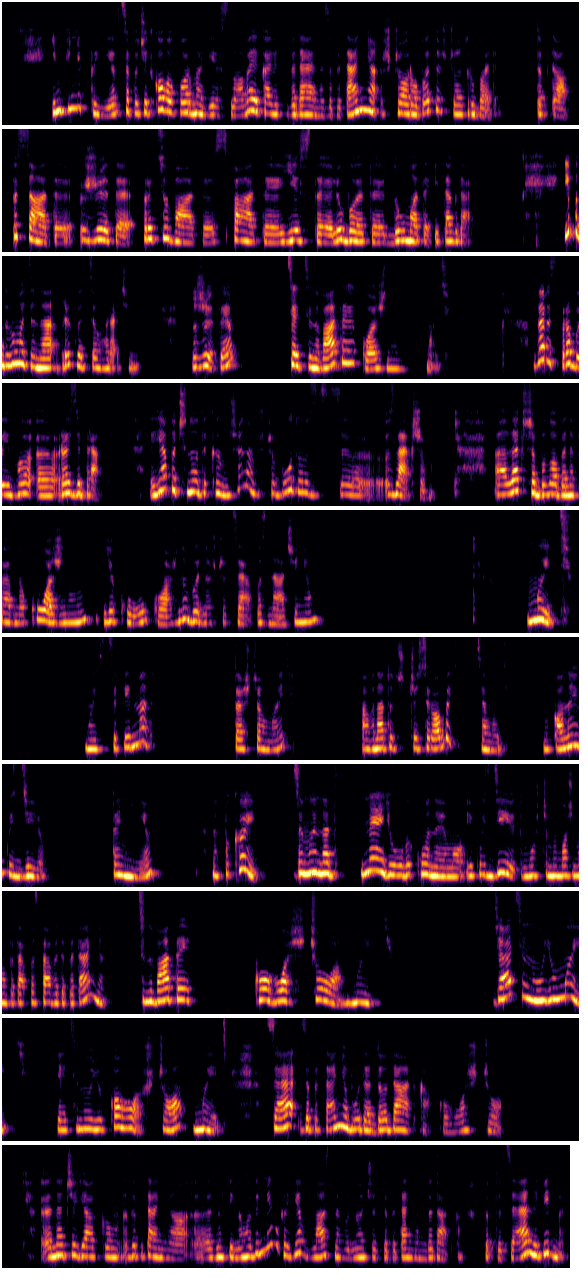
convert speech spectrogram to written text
Інфінітив це початкова форма дієслова, яка відповідає на запитання, що робити, що зробити. Тобто писати, жити, працювати, спати, їсти, любити, думати і так далі. І подивимося на приклад цього речення. Жити це цінувати кожну мить. Зараз спробую його е, розібрати. Я почну таким чином, що буду з, з легшого. Е, Легше було би, напевно, кожну, яку, кожну, видно, що це означення. Мить. Мить це підмет. То, що мить, а вона тут щось робить, ця мить, виконує якусь дію. Та ні. Навпаки, це ми над нею виконуємо якусь дію, тому що ми можемо поставити питання, цінувати кого що мить. Я ціную мить. Я ціную кого що мить. Це запитання буде додатка кого що. Е, Наче як запитання е, знахідного відмінка є, власне, водночас запитанням додатка. Тобто це не підмет.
